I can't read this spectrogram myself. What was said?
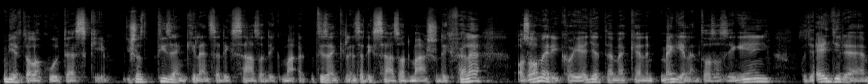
miért alakult ez ki? És a 19. Század, 19. század második fele az amerikai egyetemeken megjelent az az igény, hogy egyre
